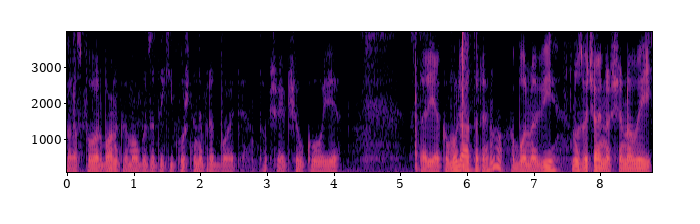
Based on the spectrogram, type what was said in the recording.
Зараз повербанк ви, мабуть, за такі кошти не придбаєте. Так що, якщо в кого є старі акумулятори, ну або нові, ну, звичайно, що новий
